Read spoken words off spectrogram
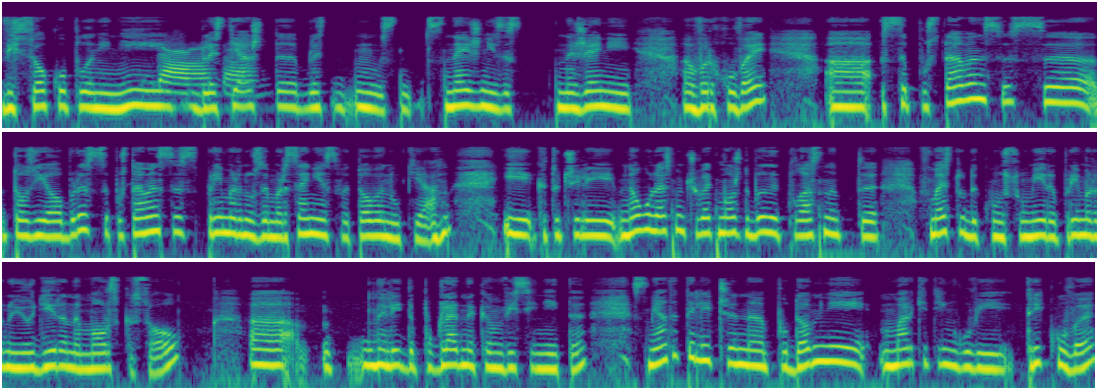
Високо планини, да, блестяща, да. Блест... снежни, снежени върхове, а, съпоставен с а, този образ, съпоставен с, примерно, замърсения световен океан. И като че ли много лесно човек може да бъде тласнат, вместо да консумира, примерно, йодирана морска сол, а, нали, да погледне към висините. Смятате ли, че на подобни маркетингови трикове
